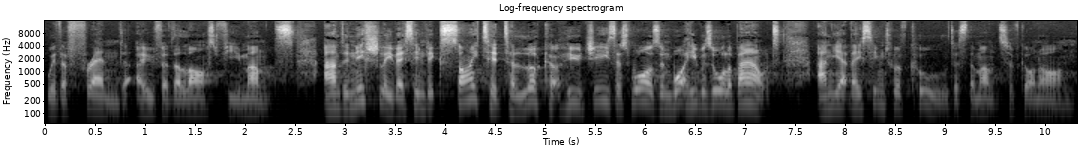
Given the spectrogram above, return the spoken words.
with a friend over the last few months. And initially, they seemed excited to look at who Jesus was and what he was all about. And yet, they seem to have cooled as the months have gone on.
